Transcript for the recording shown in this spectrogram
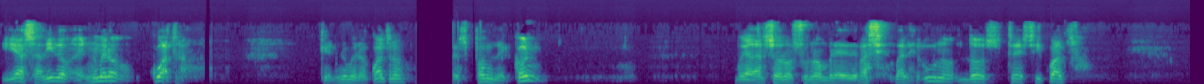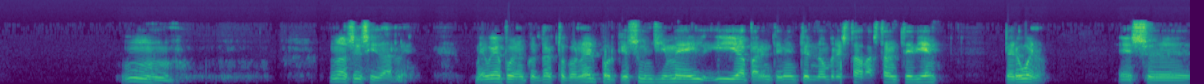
Y ha salido el número 4. Que el número 4 responde con... Voy a dar solo su nombre de base, ¿vale? 1, 2, 3 y 4. Mm. No sé si darle. Me voy a poner en contacto con él porque es un Gmail y aparentemente el nombre está bastante bien. Pero bueno, es... Eh,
